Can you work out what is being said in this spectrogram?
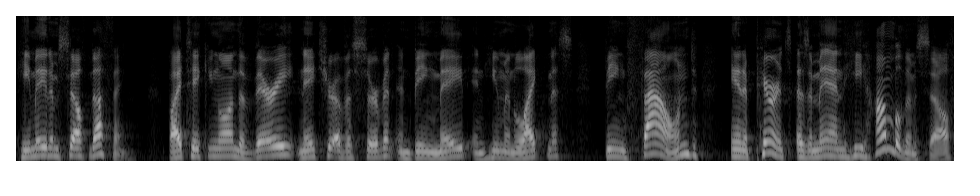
he made himself nothing by taking on the very nature of a servant and being made in human likeness, being found in appearance as a man, he humbled himself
